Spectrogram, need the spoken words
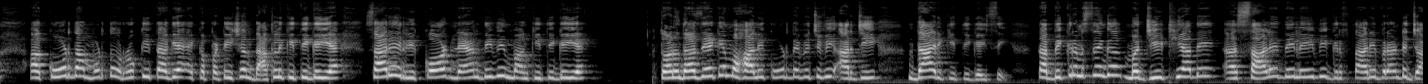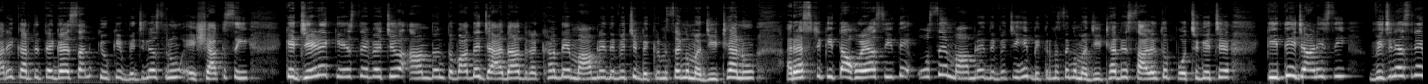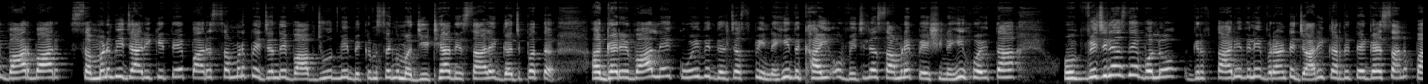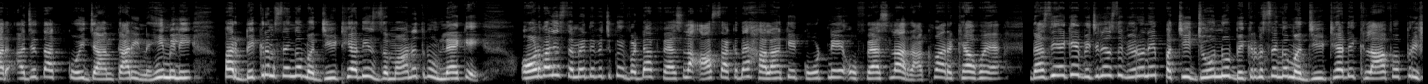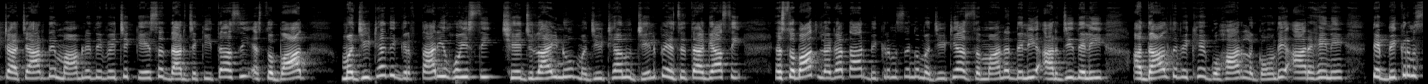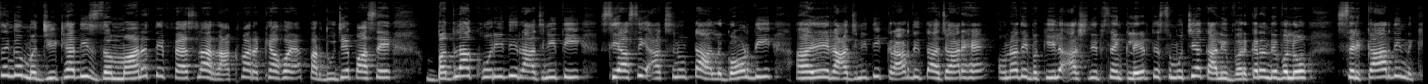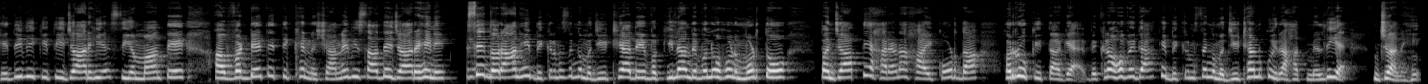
ਕੋਰਟ ਦਾ ਮੁੜ ਤੋਂ ਰੁਕ ਕੀਤਾ ਗਿਆ। ਇੱਕ ਪਟੀਸ਼ਨ ਦਾਖਲ ਕੀਤੀ ਗਈ ਹੈ। ਸਾਰੇ ਰਿਕਾਰਡ ਲੈਣ ਦੀ ਵੀ ਮੰਗ ਕੀਤੀ ਗਈ ਹੈ। ਤੁਹਾਨੂੰ ਦੱਸ ਦਈਏ ਕਿ ਮੋਹਾਲੀ ਕੋਰਟ ਦੇ ਵਿੱਚ ਵੀ ਅਰਜੀ ਦਾਇਰ ਕੀਤੀ ਗਈ ਸੀ। ਤਾਂ ਬਿਕਰਮ ਸਿੰਘ ਮਜੀਠੀਆ ਦੇ ਸਾਲੇ ਦੇ ਲਈ ਵੀ ਗ੍ਰਿਫਤਾਰੀ ਵਾਰੰਟ ਜਾਰੀ ਕਰ ਦਿੱਤੇ ਗਏ ਸਨ ਕਿਉਂਕਿ ਵਿਜੀਲੈਂਸ ਨੂੰ ਇਹ ਸ਼ੱਕ ਸੀ ਕਿ ਜਿਹੜੇ ਕੇਸ ਦੇ ਵਿੱਚ ਆਮਦਨ ਤੋਂ ਵੱਧ ਜਾਇਦਾਦ ਰੱਖਣ ਦੇ ਮਾਮਲੇ ਦੇ ਵਿੱਚ ਬਿਕਰਮ ਸਿੰਘ ਮਜੀਠੀਆ ਨੂੰ ਅਰੈਸਟ ਕੀਤਾ ਹੋਇਆ ਸੀ ਤੇ ਉਸੇ ਮਾਮਲੇ ਦੇ ਵਿੱਚ ਹੀ ਬਿਕਰਮ ਸਿੰਘ ਮਜੀਠੀਆ ਦੇ ਸਾਲੇ ਤੋਂ ਪੁੱਛਗਿੱਛ ਕੀਤੀ ਜਾਣੀ ਸੀ। ਵਿਜੀਲੈਂਸ ਨੇ ਵਾਰ-ਵਾਰ ਸੰਮਣ ਵੀ ਜਾਰੀ ਕੀਤੇ, ਪਰ ਸੰਮਣ ਭੇਜਣ ਦੇ ਬਾਵਜੂਦ ਵੀ ਬਿਕਰਮ ਸਿੰਘ ਮਜੀਠੀਆ ਦੇ ਸਾਲੇ ਗਜਪਤ ਗਰੇਵਾਲ ਨੇ ਕੋਈ ਵੀ ਦਿਲਚਸਪੀ ਨਹੀਂ ਦਿਖਾਈ, ਉਹ ਵਿਜੀਲੈਂਸ ਸਾਹਮਣੇ ਪੇਸ਼ ਨਹੀਂ ਹੋਏ ਤਾਂ ਵਿਜੀਲੈਂਸ ਦੇ ਵੱਲੋਂ ਗ੍ਰਿਫਤਾਰੀ ਦੇ ਲਈ ਵਾਰੰਟ ਜਾਰੀ ਕਰ ਦਿੱਤੇ ਗਏ ਸਨ, ਪਰ ਅਜੇ ਤੱਕ ਕੋਈ ਜਾਣਕਾਰੀ ਨਹੀਂ ਮਿਲੀ। ਪਰ ਬਿਕਰਮ ਸਿੰਘ ਮਜੀਠੀਆ ਦੀ ਜ਼ਮਾਨਤ ਨੂੰ ਲੈ ਕੇ ਆਉਣ ਵਾਲੇ ਸਮੇਂ ਦੇ ਵਿੱਚ ਕੋਈ ਵੱਡਾ ਫੈਸਲਾ ਆ ਸਕਦਾ ਹੈ। ਹਾਲਾਂਕਿ ਕੋਰਟ ਨੇ ਉਹ ਫੈਸਲਾ ਰਾਖਵਾਂ ਰੱਖਿਆ ਹੋਇਆ ਹੈ। ਦੱਸਦੀ ਹੈ ਕਿ ਵਿਜੀਲੈਂਸ ਬਿਊਰੋ ਨੇ 25 ਜੂਨ ਨੂੰ ਬਿਕਰਮ ਸਿੰਘ ਮਜੀਠੀਆ ਦੇ ਖਿਲਾਫ ਭ੍ਰਿਸ਼ਟਾਚਾਰ ਦੇ ਮਾਮਲੇ ਦੇ ਵਿੱਚ ਕੇਸ ਦਰਜ ਕੀਤਾ ਸੀ। ਇਸ ਤੋਂ ਬਾਅਦ ਮਜੀਠੀਆ ਦੀ ਗ੍ਰਿਫਤਾਰੀ ਹੋਈ ਸੀ। 6 ਜੁਲਾਈ ਨੂੰ ਮਜੀਠੀਆ ਨੂੰ ਜੇਲ੍ਹ ਭੇਜ ਦਿੱਤਾ ਗਿਆ ਸੀ। ਇਸ ਤੋਂ ਬਾਅਦ ਲਗਾਤਾਰ ਬਿਕਰਮ ਸਿੰਘ ਮਜੀਠੀਆ ਜ਼ਮਾਨਤ ਦੇ ਲਈ ਅਰਜੀ ਦੇ ਲਈ ਅਦਾਲਤ ਵਿਖੇ ਗੁਹਾਰ ਲਗਾਉਂਦੇ ਆ ਰਹੇ ਨੇ ਤੇ ਬਿਕਰਮ ਸਿੰਘ ਮਜੀਠੀਆ ਦੀ ਜ਼ਮਾਨਤ ਤੇ ਫੈਸਲਾ ਰਾਖਵਾਂ ਰੱਖਿਆ ਹੋਇਆ। ਪਰ ਦੂਜੇ ਪਾਸੇ ਬਦਲਾਖੋਰੀ ਦੀ ਰਾਜਨੀਤੀ ਸਿਆਸੀ ਅਕਸ ਨੂੰ ਢਾਲ ਲਗਾਉਣ ਦੀ ਇਹ ਰਾਜਨੀਤੀ ਕਰਾਰ ਦਿੱਤਾ ਜਾ ਰਿਹਾ ਹੈ। ਉਹਨਾਂ ਦੇ ਵਕੀਲ ਅਰਸ਼ਦੀਪ ਸਿੰਘ ਕਲੇਰ ਤੇ ਸਮੁੱਚੇ ਅਕਾਲੀ ਵਰਕਰਾਂ ਦੇ ਵੱਲੋਂ ਸਰਕਾਰ ਦੀ ਨਖੇਦੀ ਵੀ ਕੀਤੀ ਜਾ ਰਹੀ ਹੈ। ਸੀਐਮ ਮਾਨ ਤੇ ਵੱਡੇ ਤੇ ਤਿੱਖੇ ਨਿਸ਼ਾਨੇ ਵੀ ਸਾਧੇ ਜਾ ਰਹੇ ਨੇ। ਇਸੇ ਦੌਰਾਨ ਹੀ ਬਿਕਰਮ ਸਿੰਘ ਮਜੀਠੀਆ ਦੇ ਵਕੀਲਾਂ ਦੇ ਵੱਲੋਂ ਹੁਣ ਮੁੜ ਤੋਂ ਪੰਜਾਬ ਤੇ ਹਰਿਆਣਾ ਹਾਈ ਕੋਰਟ ਦਾ ਰੁਖ ਕੀਤਾ ਗਿਆ ਹੈ। ਵੇਖਣਾ ਹੋਵੇਗਾ ਕਿ ਬਿਕਰਮ ਸਿੰਘ ਮਜੀਠੀਆ ਨੂੰ ਕੋਈ ਰਾਹਤ ਮਿਲਦੀ ਹੈ ਜਾਂ ਨਹੀਂ।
